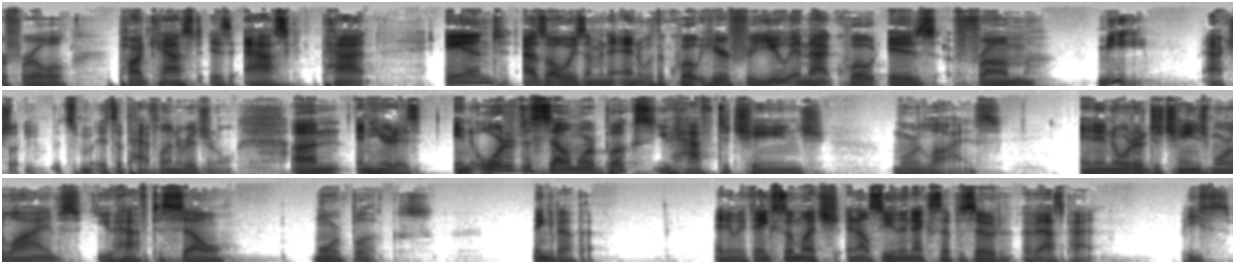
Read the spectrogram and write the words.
referral podcast is ask pat and as always, I'm going to end with a quote here for you, and that quote is from me. Actually, it's it's a Pat Flynn original, um, and here it is. In order to sell more books, you have to change more lives, and in order to change more lives, you have to sell more books. Think about that. Anyway, thanks so much, and I'll see you in the next episode of Ask Pat. Peace.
